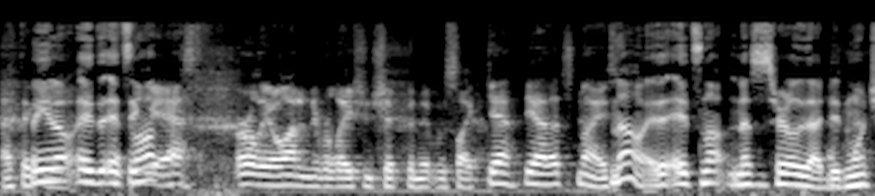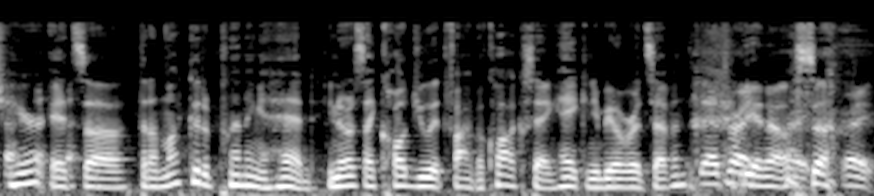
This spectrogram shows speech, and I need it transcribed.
I think you we- know, it- it's think not- we asked early on in the relationship and it was like yeah yeah that's nice. No, it, it's not necessarily that I didn't want you here. It's uh, that I'm not good at planning ahead. You notice I called you at five o'clock saying, "Hey, can you be over at 7? that's right. You know, right, so right.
